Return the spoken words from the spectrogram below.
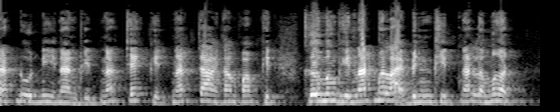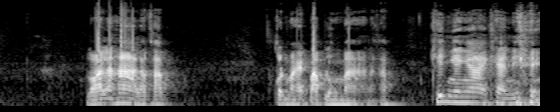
นัดดูนนี่นั่น ผิดนัดเช็คผิดนัดจ้างทำความผิด คือมึงผิดนัดเมื่อไหร่เป็นผิดนัดละเมิดร้อยละห้าแล้วครับ กฎหมายปรับลงมานะครับ คิดง่าย ๆ แค่นี้เอง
